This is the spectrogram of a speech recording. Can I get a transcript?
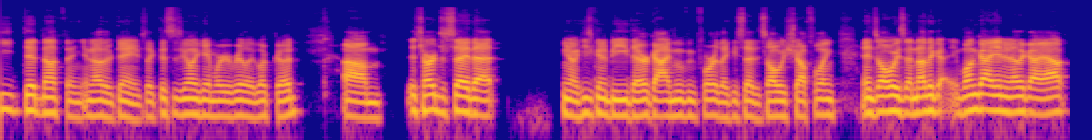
he did nothing in other games. Like this is the only game where he really looked good. Um, it's hard to say that you know he's going to be their guy moving forward. Like you said, it's always shuffling, and it's always another guy, one guy in, another guy out.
